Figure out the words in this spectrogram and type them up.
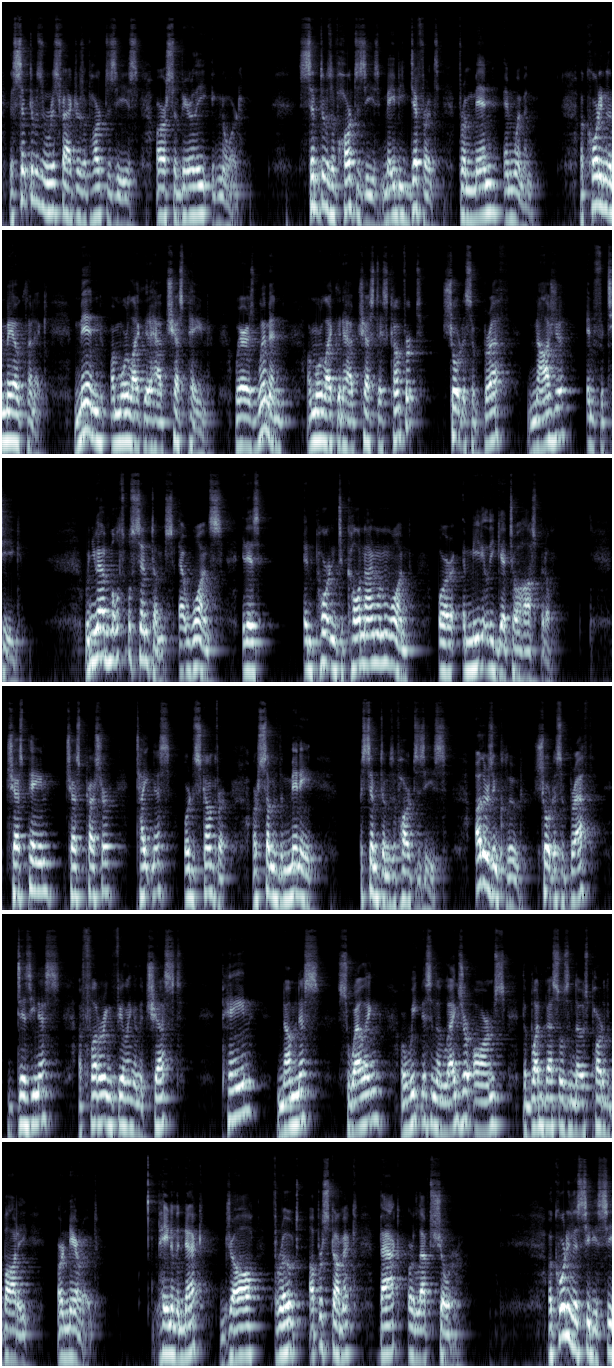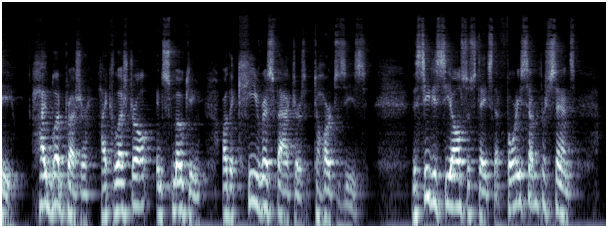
The symptoms and risk factors of heart disease are severely ignored. Symptoms of heart disease may be different from men and women. According to the Mayo Clinic, men are more likely to have chest pain, whereas women are more likely to have chest discomfort, shortness of breath, nausea, and fatigue. When you have multiple symptoms at once, it is important to call 911 or immediately get to a hospital. Chest pain, chest pressure, tightness, or discomfort are some of the many symptoms of heart disease. Others include shortness of breath, dizziness, a fluttering feeling in the chest, pain, numbness, swelling, or weakness in the legs or arms. The blood vessels in those part of the body are narrowed. Pain in the neck, jaw, throat, upper stomach, back, or left shoulder. According to the CDC, high blood pressure, high cholesterol, and smoking are the key risk factors to heart disease. The CDC also states that 47%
